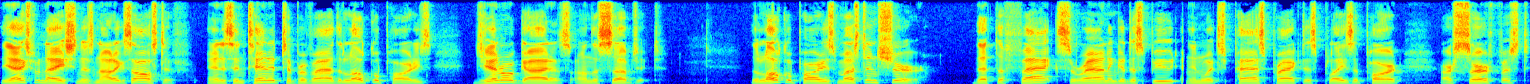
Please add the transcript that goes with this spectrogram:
The explanation is not exhaustive and is intended to provide the local parties general guidance on the subject. The local parties must ensure that the facts surrounding a dispute in which past practice plays a part are surfaced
